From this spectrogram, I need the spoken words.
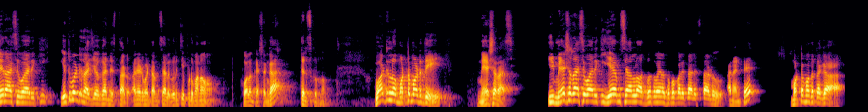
ఏ రాశి వారికి ఎటువంటి రాజయోగాన్ని ఇస్తాడు అనేటువంటి అంశాల గురించి ఇప్పుడు మనం కూలంకషంగా తెలుసుకుందాం. వాటిలో మొట్టమొదటిది మేషరాశి. ఈ మేషరాశి వారికి ఏ అంశాల్లో అద్భుతమైన శుభ ఫలితాలు ఇస్తాడు అని అంటే మొట్టమొదటగా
